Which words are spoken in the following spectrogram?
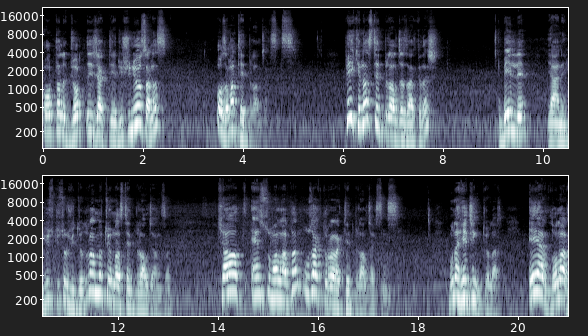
ortalık cortlayacak diye düşünüyorsanız o zaman tedbir alacaksınız. Peki nasıl tedbir alacağız arkadaş? Belli. Yani 100 küsur videodur anlatıyorum nasıl tedbir alacağınızı. Kağıt enstrümanlardan uzak durarak tedbir alacaksınız. Buna hedging diyorlar. Eğer dolar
